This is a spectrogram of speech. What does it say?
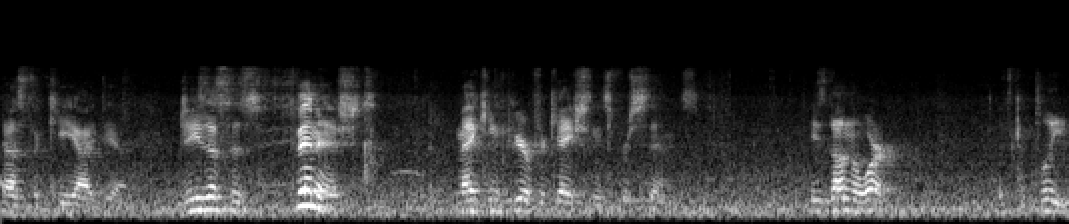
That's the key idea. Jesus has finished making purifications for sins. He's done the work. It's complete.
